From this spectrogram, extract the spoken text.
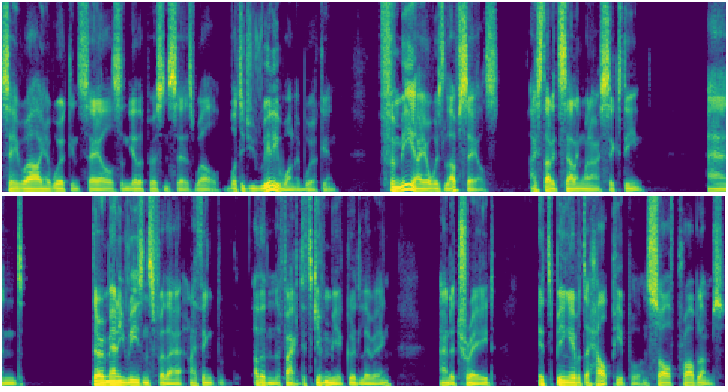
say, Well, I work in sales. And the other person says, Well, what did you really want to work in? For me, I always loved sales. I started selling when I was 16. And there are many reasons for that. I think, other than the fact it's given me a good living and a trade, it's being able to help people and solve problems.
